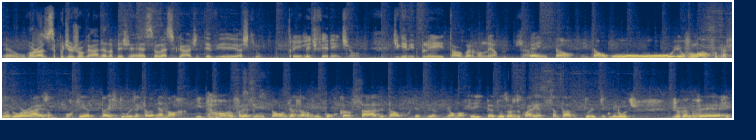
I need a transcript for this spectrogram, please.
é, o Horizon você podia jogar né, na BGS e o Last Guardian teve, acho que trailer diferente um, de gameplay e tal, agora não lembro. Já. É, então, então, o eu logo fui pra fila do Horizon porque das duas é que tava menor. Então eu falei assim, então já tava um pouco cansado e tal, porque meu mal fiquei até 2 horas e 40 sentado durante 5 minutos jogando VR,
